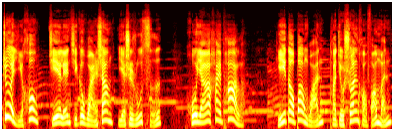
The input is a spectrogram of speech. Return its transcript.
这以后接连几个晚上也是如此。虎牙害怕了，一到傍晚，他就拴好房门，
